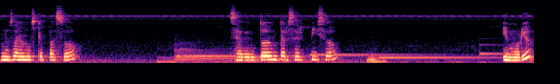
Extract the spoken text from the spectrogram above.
no sabemos qué pasó, se aventó de un tercer piso y murió.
